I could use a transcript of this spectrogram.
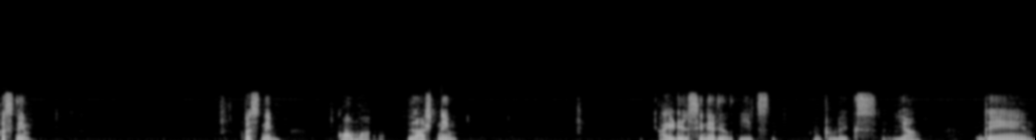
first name, first name, comma, last name. Ideal scenario is control X, yeah. Then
